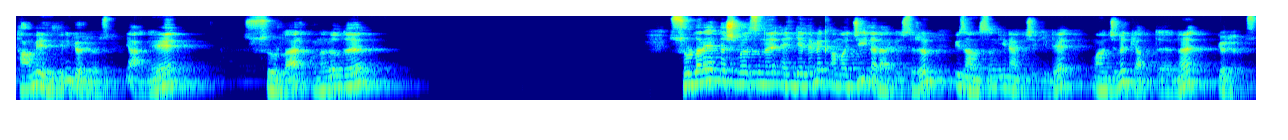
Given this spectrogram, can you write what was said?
tamir edildiğini görüyoruz. Yani surlar onarıldı. Surlara yaklaşmasını engellemek amacıyla da arkadaşlarım Bizans'ın yine aynı şekilde mancınık yaptığını görüyoruz.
